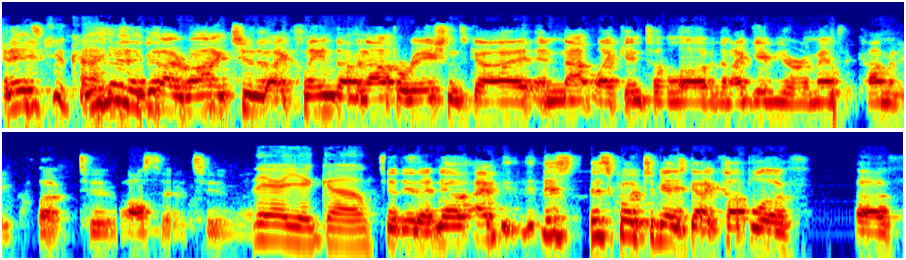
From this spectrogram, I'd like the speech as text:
and it's, isn't it a bit ironic too that I claimed I'm an operations guy and not like into love, and then I gave you a romantic comedy quote too, also to. Uh, there you go. To do that. No, I, this this quote to me has got a couple of of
